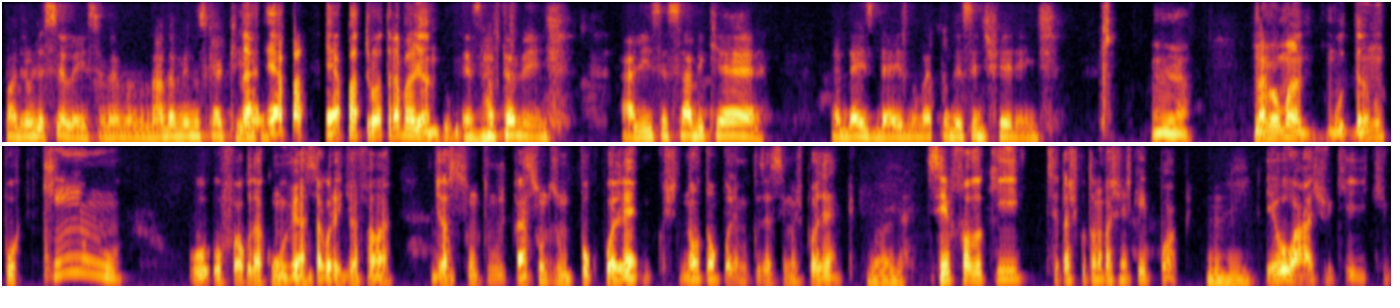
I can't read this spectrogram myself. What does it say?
padrão de excelência, né, mano? Nada menos que aquilo. Não, é, a, é a patroa trabalhando. Exatamente. Ali você sabe que é, é 10-10, não vai poder ser diferente. É. Mas, meu mano, mudando um pouquinho o, o foco da conversa, agora a gente vai falar de assunto, assuntos um pouco polêmicos. Não tão polêmicos assim, mas polêmicos. Manda. Você falou que você está escutando bastante K-pop. Uhum. Eu acho que, que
